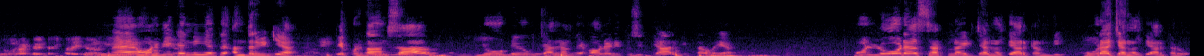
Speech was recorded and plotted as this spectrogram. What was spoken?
ਦੁਬਾਰਾ ਟੈਂਡਰ ਹੀ ਭਰੇ ਜਾਣਗੇ। ਮੈਂ ਹੁਣ ਵੀ ਕਹਿੰਨੀ ਹੈ ਤੇ ਅੰਦਰ ਵੀ ਕਿਹਾ। ਇਹ ਪ੍ਰਧਾਨ ਸਾਹਿਬ, YouTube ਚੈਨਲ ਤੇ ਆਲਰੇਡੀ ਤੁਸੀਂ ਤਿਆਰ ਕੀਤਾ ਹੋਇਆ। ਹੁਣ ਲੋੜ ਹੈ ਸੈਟਲਾਈਟ ਚੈਨਲ ਤਿਆਰ ਕਰਨ ਦੀ। ਪੂਰਾ ਚੈਨਲ ਤਿਆਰ ਕਰੋ।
